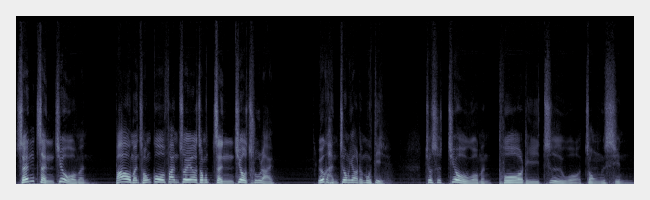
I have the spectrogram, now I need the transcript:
神拯救我们，把我们从过犯罪恶中拯救出来，有个很重要的目的，就是救我们脱离自我中心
